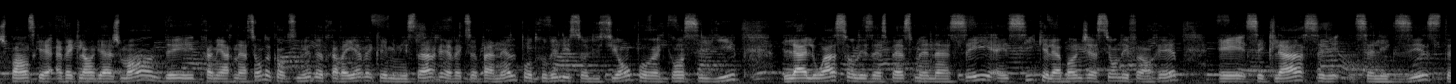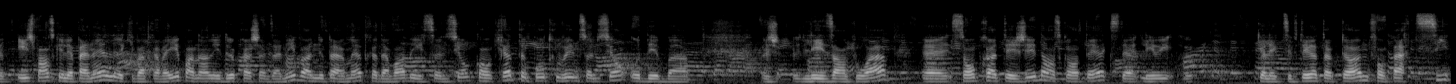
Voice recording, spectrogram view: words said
je pense qu'avec l'engagement des Premières Nations de continuer de travailler avec le ministère et avec ce panel pour trouver les solutions pour réconcilier la loi sur les espèces menacées ainsi que la bonne gestion des forêts. Et c'est clair, ça existe. Et je pense que le panel qui va travailler pendant les deux prochaines années va nous permettre d'avoir des solutions concrètes pour trouver une solution au débat les emplois euh, sont protégés dans ce contexte. Collectivités autochtones font partie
